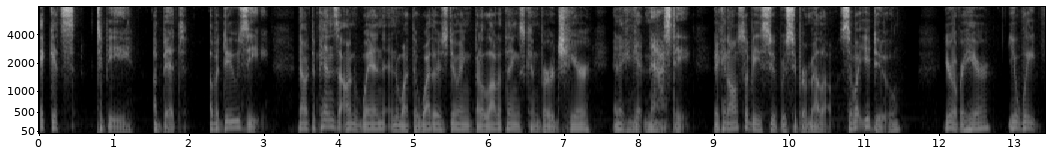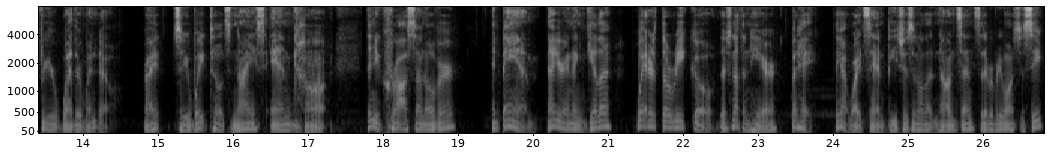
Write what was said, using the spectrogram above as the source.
it gets to be a bit of a doozy. Now, it depends on when and what the weather's doing, but a lot of things converge here and it can get nasty. It can also be super, super mellow. So, what you do, you're over here, you wait for your weather window, right? So, you wait till it's nice and calm. Then you cross on over, and bam, now you're in Aguadilla, Puerto Rico. There's nothing here, but hey, they got white sand beaches and all that nonsense that everybody wants to see.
